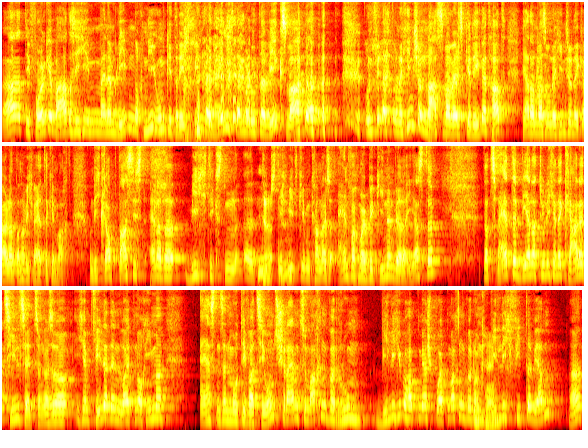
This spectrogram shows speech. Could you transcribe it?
Ja, die Folge war, dass ich in meinem Leben noch nie umgedreht bin, weil wenn ich dann mal unterwegs war und vielleicht ohnehin schon nass war, weil es geregnet hat, ja, dann war es ohnehin schon egal und dann habe ich weitergemacht. Und ich glaube, das ist einer der wichtigsten äh, Tipps, ja. die ich mitgeben kann. Also einfach mal beginnen wäre der erste. Der zweite wäre natürlich eine klare Zielsetzung. Also ich empfehle den Leuten auch immer, erstens ein Motivationsschreiben zu machen. Warum will ich überhaupt mehr Sport machen? Warum okay. will ich fitter werden? Ja,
